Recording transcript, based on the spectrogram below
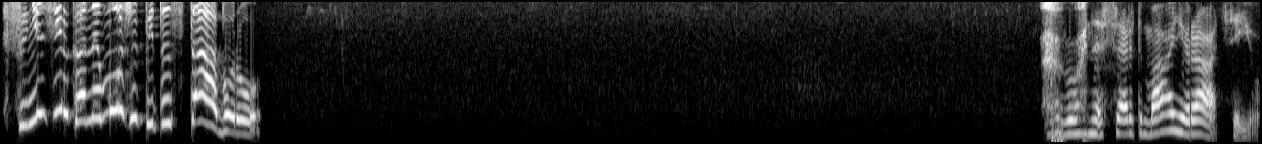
Синьозірка не може піти з табору. Вогнесерд має рацію.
